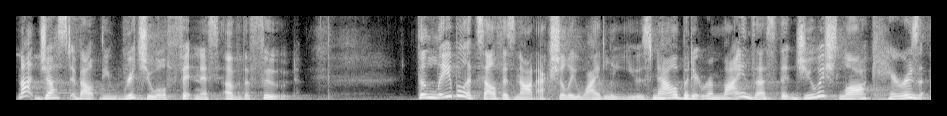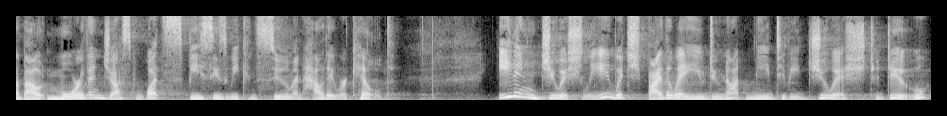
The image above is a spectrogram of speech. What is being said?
not just about the ritual fitness of the food. The label itself is not actually widely used now, but it reminds us that Jewish law cares about more than just what species we consume and how they were killed. Eating Jewishly, which, by the way, you do not need to be Jewish to do,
